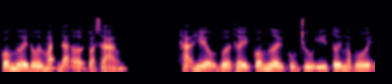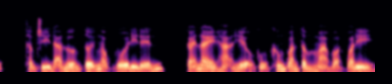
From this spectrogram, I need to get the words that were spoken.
Có người đôi mắt đã ở tòa sáng. Hạ hiểu vừa thấy có người cũng chú ý tới ngọc gối, thậm chí đã hướng tới ngọc gối đi đến, cái này hạ hiểu cũng không quan tâm mà vọt qua đi,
